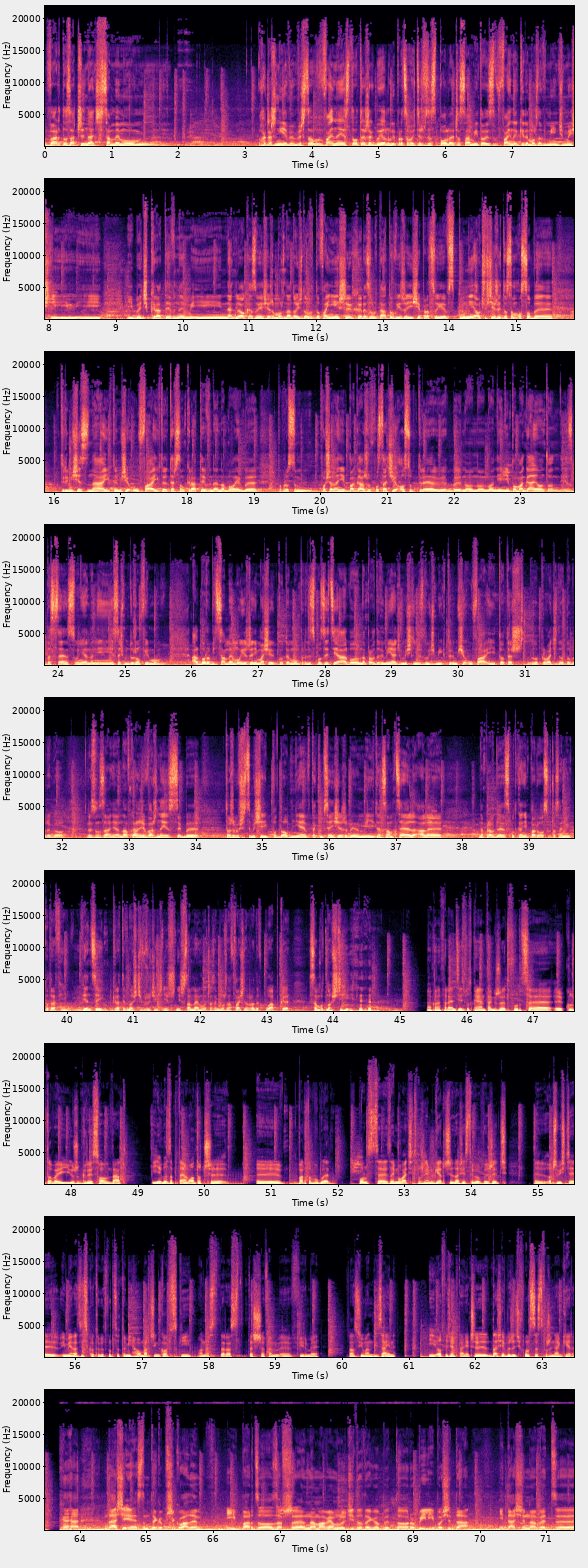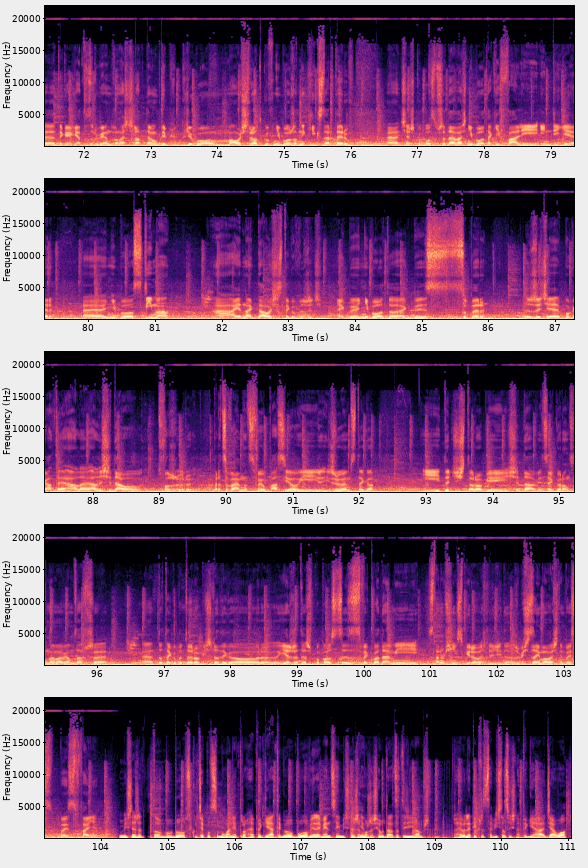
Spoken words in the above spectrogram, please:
warto zaczynać samemu. Chociaż nie wiem, wiesz co, fajne jest to też, jakby ja lubię pracować też w zespole, czasami to jest fajne, kiedy można wymienić myśli i, i, i być kreatywnym i nagle okazuje się, że można dojść do, do fajniejszych rezultatów, jeżeli się pracuje wspólnie. Oczywiście, jeżeli to są osoby, którymi się zna i którym się ufa i które też są kreatywne, no bo jakby po prostu posiadanie bagażu w postaci osób, które jakby no, no, no nie, nie pomagają, to jest bez sensu, nie? No nie, nie jesteśmy dużą firmą. Albo robić samemu, jeżeli ma się ku temu predyspozycję, albo naprawdę wymieniać myśli z ludźmi, którym się ufa i to też doprowadzi do dobrego rozwiązania. No w każdym razie ważne jest jakby to, żeby wszyscy myśleli podobnie, w takim sensie, żeby mieli ten sam cel, ale naprawdę spotkanie paru osób czasami potrafi więcej kreatywności wrzucić niż, niż samemu. Czasami można wpaść naprawdę w pułapkę samotności. Na konferencji spotkałem także twórcę y, kultowej już gry Soldat i jego zapytałem o to, czy y, warto w ogóle w Polsce zajmować się tworzeniem gier, czy da się z tego wyżyć. Y, oczywiście imię, nazwisko tego twórcy to Michał Marcinkowski, on jest teraz też szefem y, firmy Transhuman Design i odpowiedziałem pytanie, czy da się wyżyć w Polsce z tworzenia gier? Da się, jestem tego przykładem i bardzo zawsze namawiam ludzi do tego, by to robili, bo się da. I da się nawet, e, tak jak ja to zrobiłem 12 lat temu, gdzie, gdzie było mało środków, nie było żadnych Kickstarterów, e, ciężko było sprzedawać, nie było takiej fali indie gier, e, nie było Steama, a jednak dało się z tego wyżyć. Jakby nie było to jakby super życie, bogate, ale, ale się dało. Tworzy, pracowałem nad swoją pasją i, i żyłem z tego i do dziś to robię i się da, więc ja gorąco namawiam zawsze e, do tego, by to robić, dlatego jeżdżę też po Polsce z wykładami i staram się inspirować ludzi, do, żeby się zajmować tym, bo jest, bo jest fajnie. Myślę, że to by było w skrócie podsumowanie trochę PGA, tego było wiele więcej, myślę, że może się uda za tydzień wam trochę lepiej przedstawić to, co się na PGA działo.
